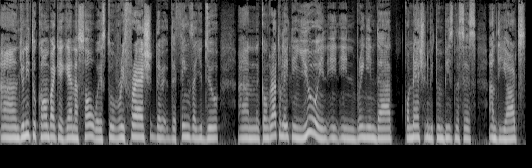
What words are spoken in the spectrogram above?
And you need to come back again, as always, to refresh the, the things that you do. And congratulating you in, in, in bringing that connection between businesses and the arts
